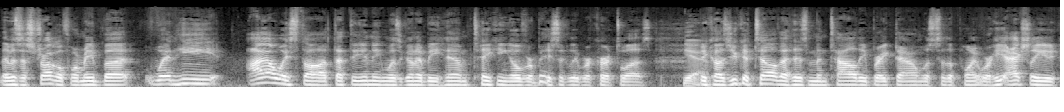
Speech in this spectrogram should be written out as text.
it was a struggle for me. But when he, I always thought that the ending was going to be him taking over basically where Kurtz was. Yeah. Because you could tell that his mentality breakdown was to the point where he actually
